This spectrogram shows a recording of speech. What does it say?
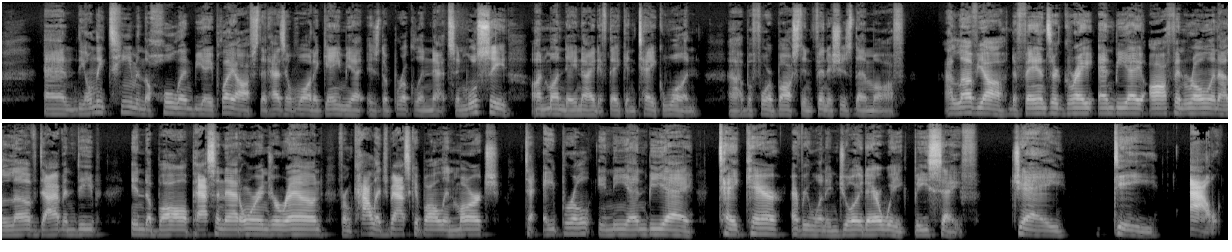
and the only team in the whole NBA playoffs that hasn't won a game yet is the Brooklyn Nets. And we'll see on Monday night if they can take one uh, before Boston finishes them off. I love y'all. The fans are great. NBA off and rolling. I love diving deep into ball, passing that orange around from college basketball in March to April in the NBA. Take care. Everyone enjoy their week. Be safe. J D out.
